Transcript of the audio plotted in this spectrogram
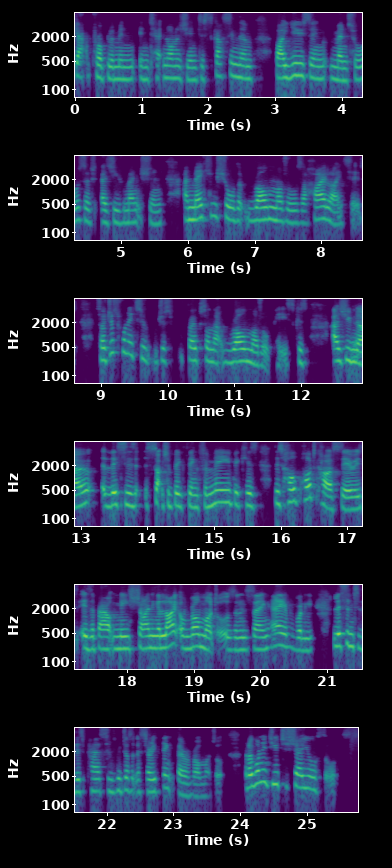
gap problem in, in technology and discussing them by using mentors, as, as, you've mentioned, and making sure that role models are highlighted. So I just wanted to just focus on that role model piece because as you know, this is such a big thing for me because this whole podcast series is about me shining a light on role models and saying, hey, everybody, listen to this person who doesn't necessarily think they're a role model. But I wanted you to share your thoughts.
